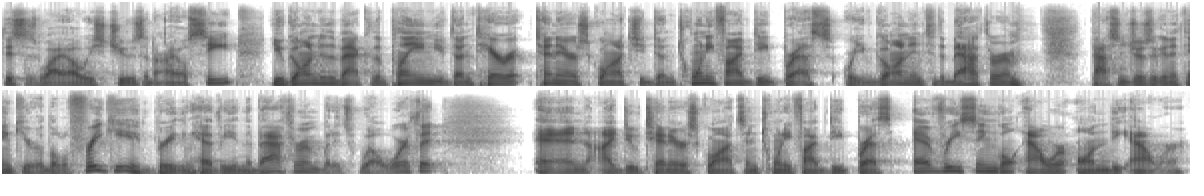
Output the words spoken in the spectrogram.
This is why I always choose an aisle seat. You've gone to the back of the plane, you've done 10 air squats, you've done 25 deep breaths, or you've gone into the bathroom. Passengers are going to think you're a little freaky, breathing heavy in the bathroom, but it's well worth it. And I do 10 air squats and 25 deep breaths every single hour on the hour.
